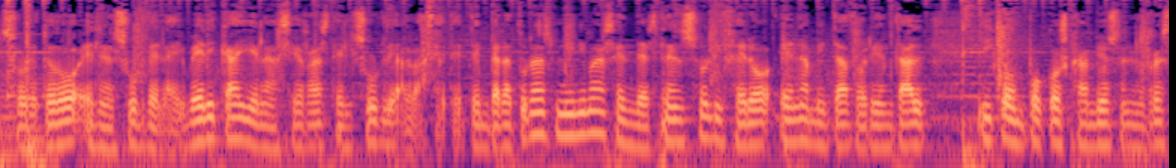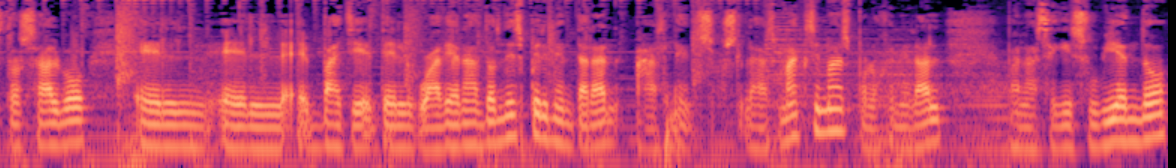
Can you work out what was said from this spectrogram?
sobre todo en el sur de la Ibérica y en las sierras del sur de Albacete. Temperaturas mínimas en descenso ligero en la mitad oriental y con pocos cambios en el resto, salvo el, el valle del Guadiana, donde experimentarán ascensos. Las máximas, por lo general, van a seguir subiendo,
